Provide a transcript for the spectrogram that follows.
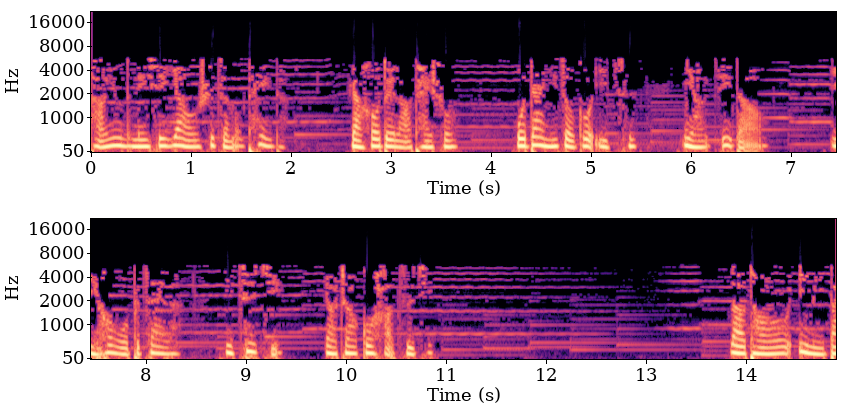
常用的那些药是怎么配的，然后对老太说：“我带你走过一次，你要记得哦，以后我不在了，你自己要照顾好自己。”老头一米八，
